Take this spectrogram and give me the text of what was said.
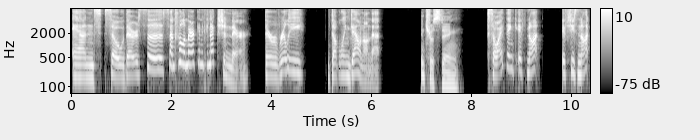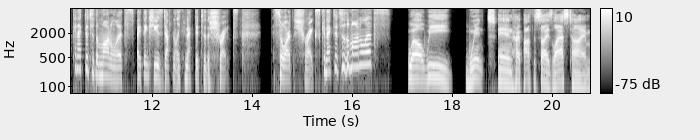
And so there's a Central American connection there. They're really doubling down on that. Interesting. So I think if not, if she's not connected to the monoliths, I think she is definitely connected to the Shrikes. So are the Shrikes connected to the monoliths? Well, we went and hypothesized last time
